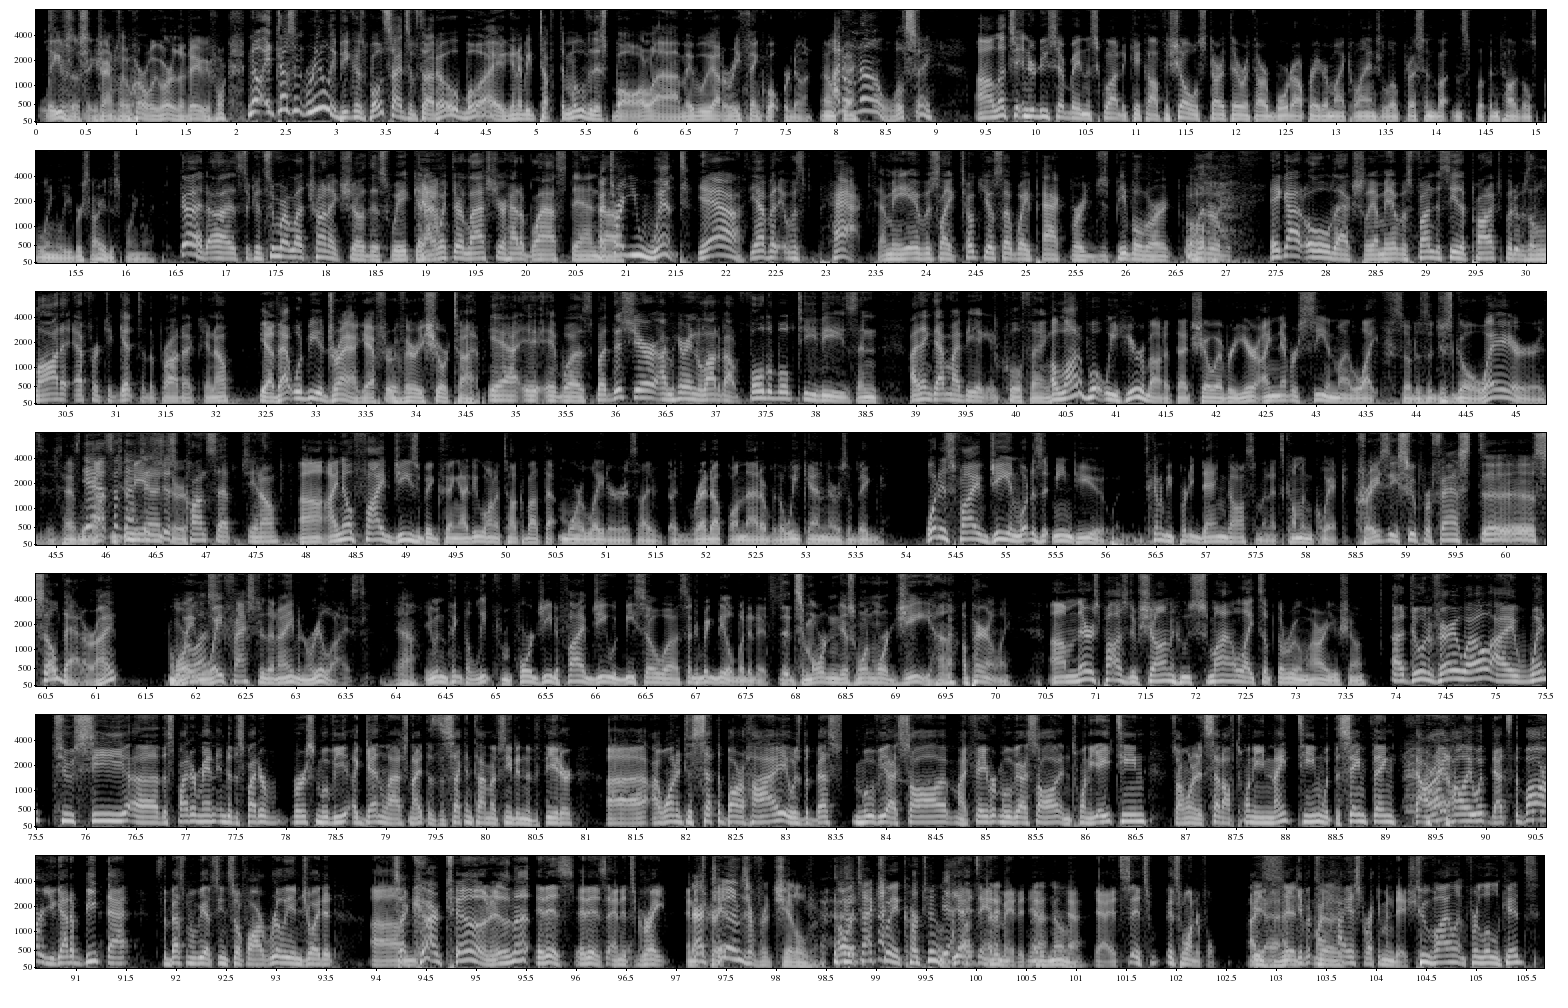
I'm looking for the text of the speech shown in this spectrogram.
Leaves us exactly where we were the day before. No, it doesn't really, because both sides have thought, oh boy, going to be tough to move this ball. Uh, maybe we ought to rethink what we're doing. I don't know. We'll see. Uh, let's introduce everybody in the squad to kick off the show. We'll start there with our board operator, Michelangelo, pressing buttons, flipping toggles, pulling levers. How are you this morning, Mike? Good. Uh, it's the Consumer Electronics Show this week, and Yeah. I went there last year, had a blast, and That's uh, right. You went. Yeah, yeah, but it was packed. I mean, it was like Tokyo subway packed, where just people were literally. It got old, actually. I mean, it was fun to see the products, but it was a lot of effort to get to the product. You know. Yeah, that would be a drag after a very short time. Yeah, it, it was. But this year, I'm hearing a lot about foldable TVs, and I think that might be a, a cool thing. A lot of what we hear about at that show every year, I never see in my life. So does it just go away, or is it hasn't yeah, gotten to me? Yeah, sometimes me it's yet? just or- concepts, you know. Uh, I know 5G is a big thing. I do want to talk about that more later as I, I read up on that over the weekend. There was a big, what is 5G and what does it mean to you? And it's going to be pretty danged awesome and it's coming quick. Crazy, super fast uh, cell data, right? More way, or less? way faster than I even realized. Yeah. You wouldn't think the leap from 4G to 5G would be so uh, such a big deal, but it is. It's more than just one more G, huh? Apparently. Um, there's positive Sean, whose smile lights up the room. How are you, Sean? Uh, doing very well. I went to see uh, the Spider-Man into the Spider-Verse movie again last night. That's the second time I've seen it in the theater. Uh, I wanted to set the bar high. It was the best movie I saw, my favorite movie I saw in 2018. So I wanted to set off 2019 with the same thing. All right, Hollywood, that's the bar. You got to beat that. It's the best movie I've seen so far. Really enjoyed it. Um, It's a cartoon, isn't it? It is. It is, and it's great. And it's great. Cartoons are for children. Oh, it's actually a cartoon. Yeah, it's animated. I Yeah, didn't know yeah, that. yeah. It's it's it's wonderful. I, Is I- I give it my uh, highest recommendation. Too violent for little kids?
